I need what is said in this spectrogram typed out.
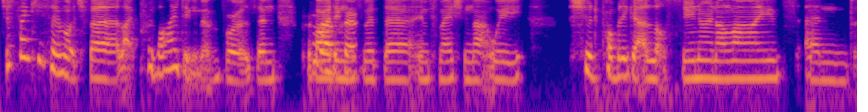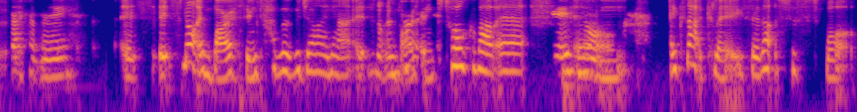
just thank you so much for like providing them for us and providing us with the information that we should probably get a lot sooner in our lives. And Definitely. it's it's not embarrassing to have a vagina. It's not embarrassing to talk about it. It is not. Um, exactly. So that's just what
